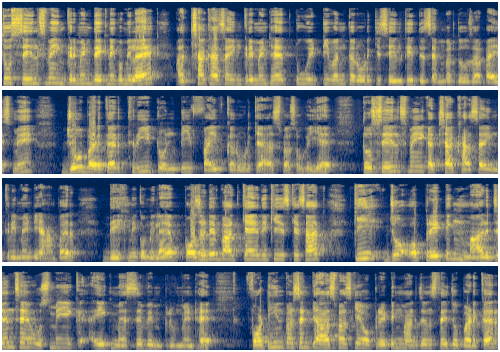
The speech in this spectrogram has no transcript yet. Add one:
तो सेल्स में इंक्रीमेंट देखने को मिला है। अच्छा खासा इंक्रीमेंट है 281 करोड़ की सेल थी दिसंबर 2022 में, जो बढ़कर 325 करोड़ के आसपास हो गई है। तो सेल्स में एक अच्छा खासा इंक्रीमेंट यहाँ पर देखने को मिला है। पॉजिटिव बात क्या है देखिए इसके साथ, कि जो ऑपरेटिंग मार्जिन है, उसमें एक एक मैसिव इंप्रूवमेंट है। 14 परसेंट के आसपास के ऑपरेटिंग मार्जिन थे, जो बढ़कर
